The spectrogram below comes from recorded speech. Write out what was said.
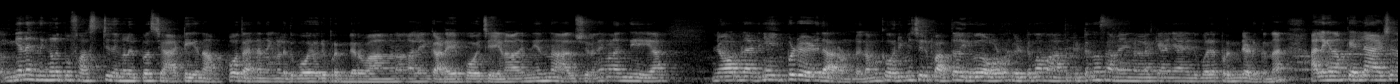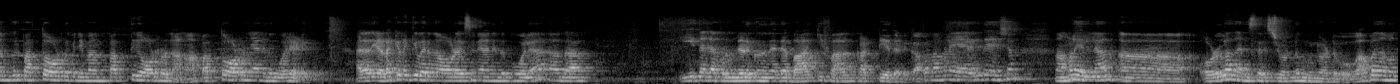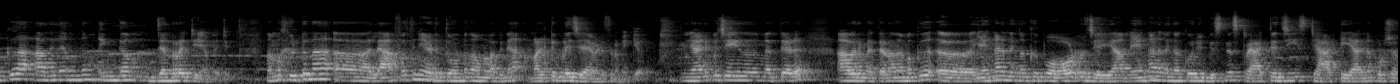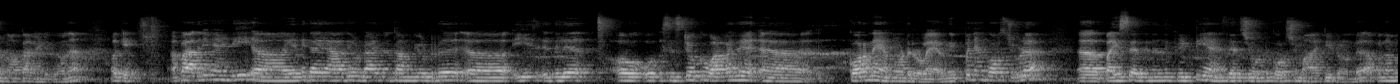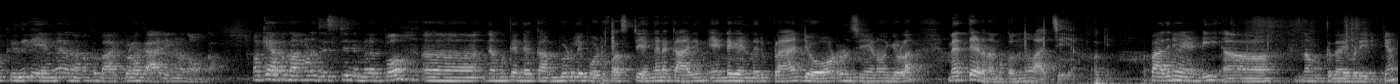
ഇങ്ങനെ നിങ്ങളിപ്പോൾ ഫസ്റ്റ് നിങ്ങളിപ്പോൾ സ്റ്റാർട്ട് ചെയ്യുന്ന അപ്പോൾ തന്നെ നിങ്ങൾ ഇതുപോലെ ഒരു പ്രിന്റർ വാങ്ങണം അല്ലെങ്കിൽ കടയിൽ പോയി ചെയ്യണം അതിനൊന്നും ആവശ്യമില്ല. നിങ്ങൾ എന്ത് ചെയ്യുക നോർമലായിട്ട് ഞാൻ ഇപ്പോഴും എഴുതാറുണ്ട്. നമുക്ക് ഒരുമിച്ച് ഒരു പത്തോ ഇരുപതോ ഓർഡർ കിട്ടുമ്പോൾ മാത്രം കിട്ടുന്ന സമയങ്ങളിലൊക്കെയാണ് ഞാൻ ഇതുപോലെ പ്രിന്റ് എടുക്കുന്നത്. അല്ലെങ്കിൽ നമുക്ക് എല്ലാ ആഴ്ചയും നമുക്കൊരു പത്ത് ഓർഡർ മിനിമം പത്ത് ഓർഡർ കാണും. ആ പത്ത് ഓർഡർ ഞാൻ ഇതുപോലെ എടുക്കും. അതായത് ഇടയ്ക്കിടയ്ക്ക് വരുന്ന ഓർഡേഴ്സ് ഞാൻ ഇതുപോലെ എന്താ ഈ തന്നെ പ്രിന്റ് എടുക്കുന്നതിന്റെ ബാക്കി ഭാഗം കട്ട് ചെയ്തെടുക്കുക. അപ്പോൾ നമ്മൾ ഏകദേശം നമ്മളെല്ലാം ഉള്ളതനുസരിച്ചുകൊണ്ട് മുന്നോട്ട് പോകും അപ്പോൾ നമുക്ക് അതിൽ നിന്നും ഇൻകം ജനറേറ്റ് ചെയ്യാൻ പറ്റും. നമുക്ക് കിട്ടുന്ന ലാഫത്തിനെ എടുത്തുകൊണ്ട് നമ്മൾ അതിനെ മൾട്ടിപ്ലൈ ചെയ്യാൻ വേണ്ടി ശ്രമിക്കുക ഞാനിപ്പോൾ ചെയ്യുന്നത് മെത്തേഡ് ആ ഒരു മെത്തേഡാണ് നമുക്ക് എങ്ങനെ നിങ്ങൾക്ക് ഇപ്പോൾ ഓർഡർ ചെയ്യാം എങ്ങനെ നിങ്ങൾക്ക് ഒരു ബിസിനസ് സ്ട്രാറ്റജി സ്റ്റാർട്ട് ചെയ്യാം അതിനെക്കുറിച്ചാണ് നോക്കാൻ വേണ്ടി പോകുന്നത്. ഓക്കെ അപ്പോൾ അതിനുവേണ്ടി എന്റെ കയ്യിൽ ആദ്യം ഉണ്ടായിരുന്ന കമ്പ്യൂട്ടർ ഈ ഇതിൽ സിസ്റ്റമൊക്കെ വളരെ കുറഞ്ഞ എമൗണ്ടിലുള്ളതായിരുന്നു ഇപ്പം ഞാൻ കുറച്ചുകൂടെ പൈസ ഇതിൽ നിന്ന് കിട്ടിയ അനുസരിച്ചുകൊണ്ട് കുറച്ച് മാറ്റിയിട്ടുണ്ട്. അപ്പോൾ നമുക്ക് ഇതിൽ എങ്ങനെ നമുക്ക് ബാക്കിയുള്ള കാര്യങ്ങൾ നോക്കാം. ഓക്കെ അപ്പോൾ നമ്മൾ ജസ്റ്റ് നിങ്ങളിപ്പോൾ നമുക്ക് എന്റെ കമ്പ്യൂട്ടറിൽ പോയിട്ട് ഫസ്റ്റ് എങ്ങനെ കാര്യം എന്റെ കയ്യിൽ നിന്ന് ഒരു പ്ലാന്റ് ഓർഡർ ചെയ്യണമെങ്കിലുള്ള മെത്തേഡ് നമുക്കൊന്ന് വാച്ച് ചെയ്യാം. ഓക്കെ അപ്പോൾ അതിന് വേണ്ടി ആ, നമുക്കിതാ ഇവിടെ ഇരിക്കാം.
